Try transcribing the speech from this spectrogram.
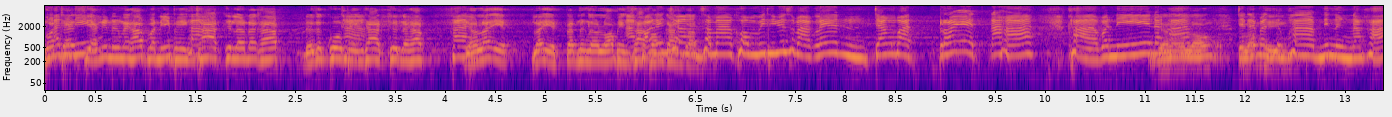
งดใช้อันนี้ เสียงนิดนึงนะครับ วันนี้เพลงค่ะชาติขึ้นแล้วนะครับ เดี๋ยวจะครู่ค่ะเพลงชาติขึ้นนะครับ ค่ะ เดี๋ยวละเอียดละเอียดแป๊บนึงเราร้องเพลงอะชาติขอพร้อเรียมนกันเชิก่อญน สมาคมวิทยุสมัครเล่นจังหวัดร้อยเอ็ดนะคะ ค่ะวันนี้นะคะ เดี๋ยวเราร้องจะได้ร้องเพลงบันทึกภาพนิดนึงนะคะ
